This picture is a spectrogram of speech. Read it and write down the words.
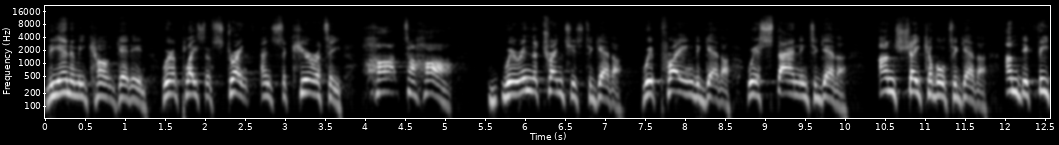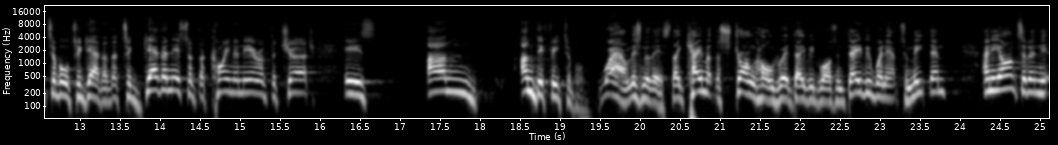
The enemy can't get in. We're a place of strength and security, heart to heart. We're in the trenches together. We're praying together. We're standing together, unshakable together, undefeatable together. The togetherness of the koinonia of the church is un, undefeatable. Wow, listen to this. They came at the stronghold where David was, and David went out to meet them. And he answered and,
